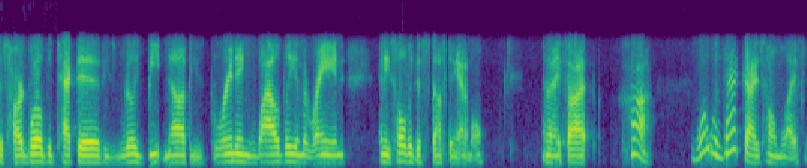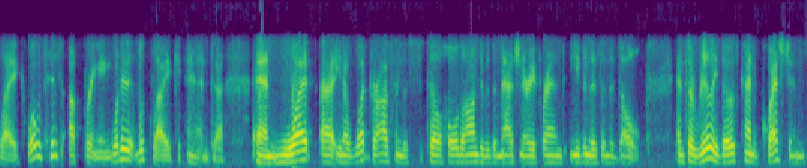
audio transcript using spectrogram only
this hard-boiled detective. He's really beaten up. He's grinning wildly in the rain, and he's holding a stuffed animal. And I thought, huh, what was that guy's home life like? What was his upbringing? What did it look like? And uh, and what uh, you know what draws him to still hold on to his imaginary friend even as an adult? And so, really, those kind of questions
